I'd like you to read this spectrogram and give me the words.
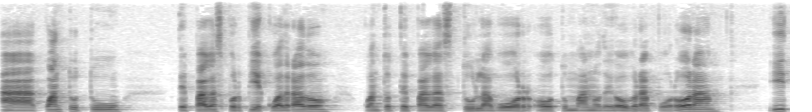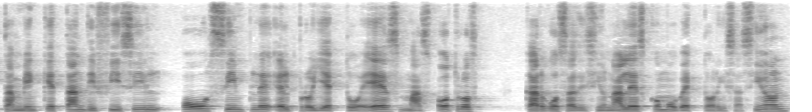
a cuánto tú te pagas por pie cuadrado, cuánto te pagas tu labor o tu mano de obra por hora y también qué tan difícil o simple el proyecto es, más otros cargos adicionales como vectorización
